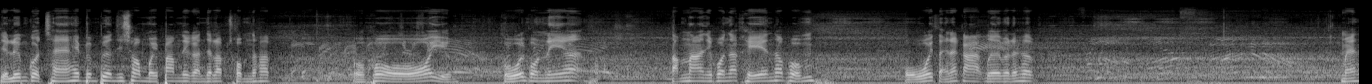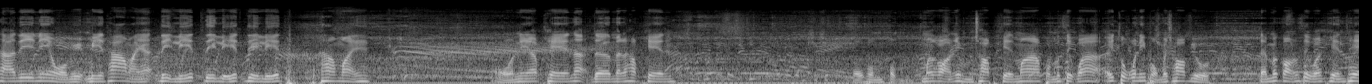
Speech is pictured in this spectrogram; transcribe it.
อย่าลืมกดแชร์ให้เพื่อนๆที่ชอบมวยปั้มด้วยกันได้รับชมนะครับ โอ้โหโอ้ยคนนี้ตำนานอย่างคนนักเคนครับผมโอ้ยใส่หน้ากากเลยไปเลยครับ แมทาดี้นี่โอ้มีมีท่าใหม่อะดีลิทดีลิทดีลิทท่าใหม่โอ้นี่ครับเคนอะเดินมาแล้วครับเคน โอ้ผมผมเมื่อก่อนนี่ผมชอบเคนมาก ผมรู้สึกว่าเอ้ยทุกวันนี้ผมไม่ชอบอยู่ แต่เมื่อก่อนรู้สึกว่าเคนเท่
